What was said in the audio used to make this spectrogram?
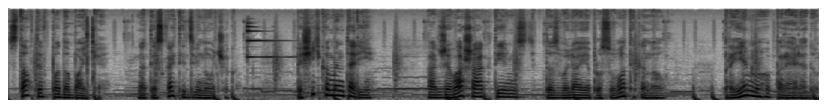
ставте вподобайки, натискайте дзвіночок, пишіть коментарі, адже ваша активність дозволяє просувати канал. Приємного перегляду!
